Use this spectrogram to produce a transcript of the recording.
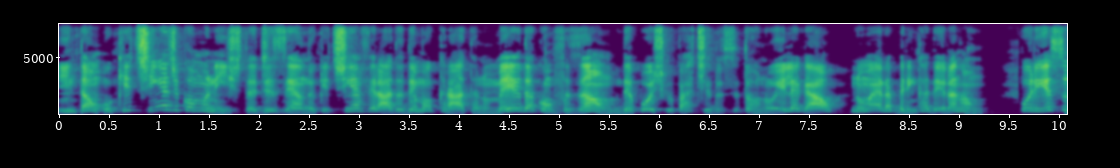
Então, o que tinha de comunista dizendo que tinha virado democrata no meio da confusão, depois que o partido se tornou ilegal, não era brincadeira, não. Por isso,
